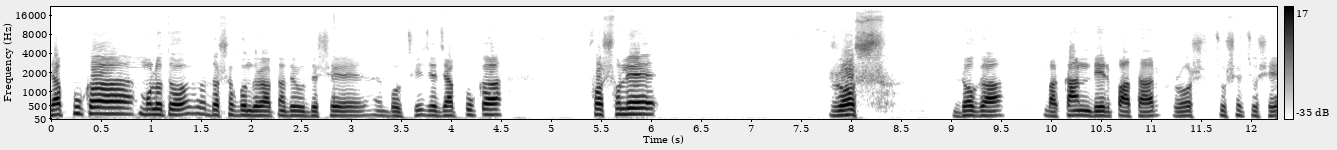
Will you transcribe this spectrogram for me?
জাপ পোকা মূলত দর্শক বন্ধুরা আপনাদের উদ্দেশ্যে বলছি যে জাপ পোকা ফসলে রস ডগা বা কাণ্ডের পাতার রস চুষে চুষে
